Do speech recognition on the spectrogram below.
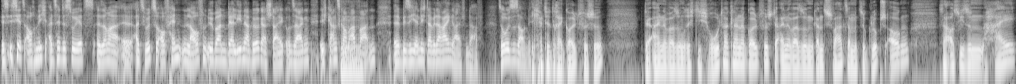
es ist jetzt auch nicht, als hättest du jetzt, äh, sag mal, äh, als würdest du auf Händen laufen über einen Berliner Bürgersteig und sagen, ich kann es kaum abwarten, äh, bis ich endlich da wieder reingreifen darf. So ist es auch nicht. Ich hatte drei Goldfische. Der eine war so ein richtig roter kleiner Goldfisch, der eine war so ein ganz schwarzer mit so Glubschaugen. Sah aus wie so ein Hai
